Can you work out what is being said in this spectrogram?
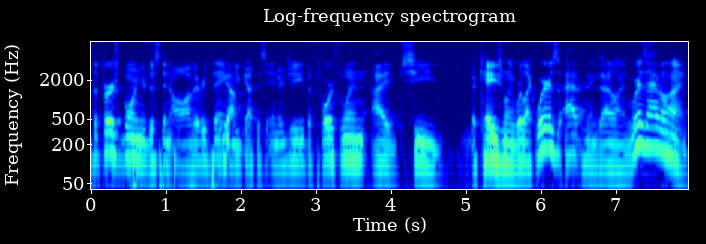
the firstborn, you're just in awe of everything. Yeah. and You've got this energy. The fourth one, I she occasionally we're like, where's Ad-? her name's Adeline? Where's Adeline?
